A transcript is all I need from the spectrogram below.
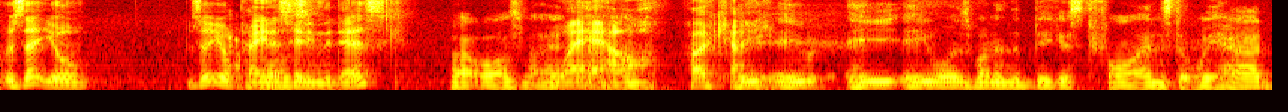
was that your was that your penis was. hitting the desk? That was mate. Um, Wow. okay. He, he he he was one of the biggest finds that we had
